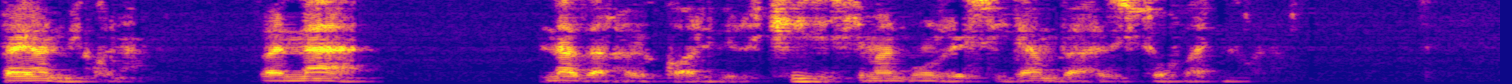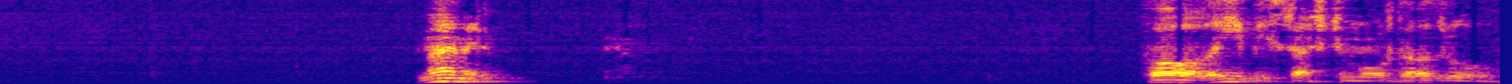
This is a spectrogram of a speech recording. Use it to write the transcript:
بیان می‌کنم و نه نظرهای قالبی رو. چیزی که من به اون رسیدم و ازش صحبت می‌کنم. من واقعی 28 مرداد رو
